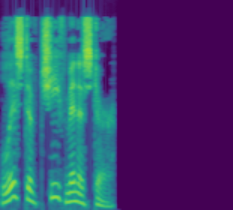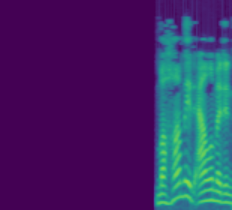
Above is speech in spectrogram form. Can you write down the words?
List of Chief Minister Muhammad Alimuddin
